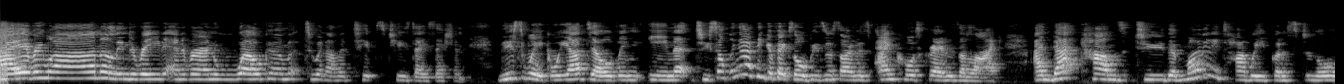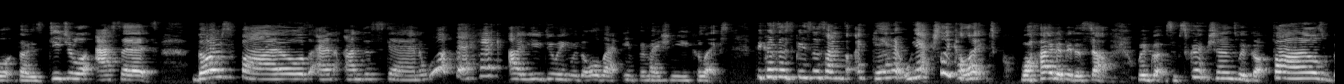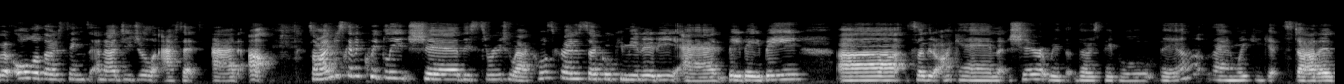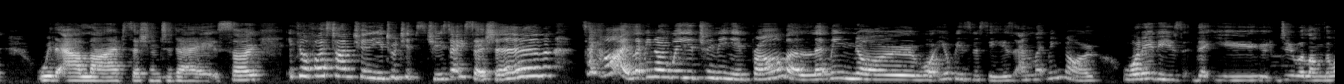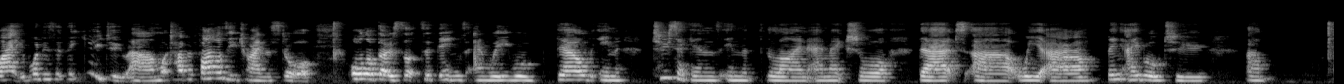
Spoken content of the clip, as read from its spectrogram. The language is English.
everyone. Linda Reed and everyone, welcome to another Tips Tuesday session. This week we are delving into something I think affects all business owners and course creators alike, and that comes to the moment in time where you've got to store those digital assets, those files, and understand what the heck are you doing with all that information you collect. Because as business owners, I get it, we actually collect quite a bit of stuff. We've got subscriptions, we've got files, we've got all of those things, and our digital assets add up. So I'm just going to quickly share this through to our Course Creator Circle community and BBB uh, so that I can share it with those people there and we can get started with our live session today. So if you're first time tuning into a Tips Tuesday session, say hi. Let me know where you're tuning in from. Let me know what your business is and let me know what it is that you do along the way. What is it that you do? Um, what type of files are you trying to store? All of those sorts of things. And we will delve in two seconds in the, line and make sure that uh, we are being able to. Um,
